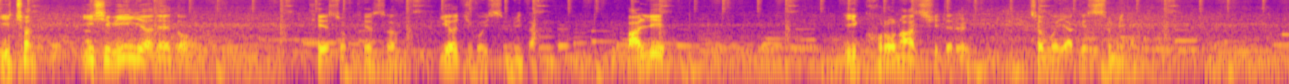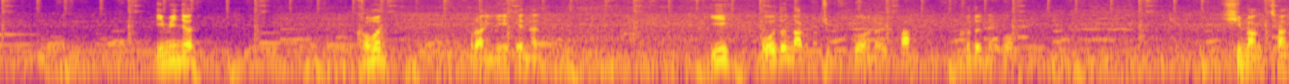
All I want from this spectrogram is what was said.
2022년에도 계속해서 이어지고 있습니다. 빨리 이 코로나 시대를 접어야겠습니다. 이민년 검은 호랑이 해는 이 모든 악주권을 다 걷어내고 희망찬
